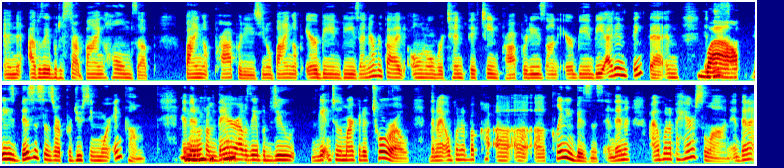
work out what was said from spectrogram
and I was able to start buying homes up, buying up properties, you know, buying up Airbnbs. I never thought I'd own over 10, 15 properties on Airbnb. I didn't think that. And, and these wow these businesses are producing more income. And then from hmm there I was able to do get into the market of Turo. Then I opened up a, a, a cleaning business, and then I opened up a hair salon, and then I,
